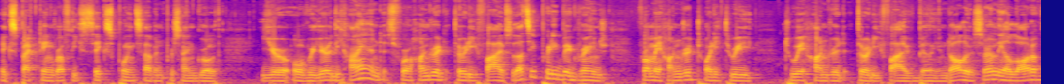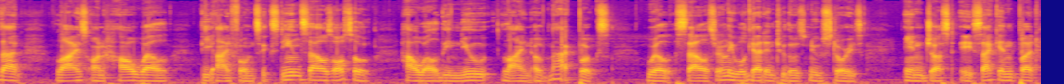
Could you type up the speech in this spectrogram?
expecting roughly 6.7% growth year over year. The high end is for 135, so that's a pretty big range from 123 to 135 billion dollars. Certainly, a lot of that lies on how well the iPhone 16 sells, also how well the new line of MacBooks will sell. Certainly, we'll get into those news stories in just a second, but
